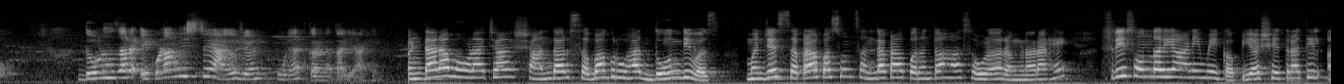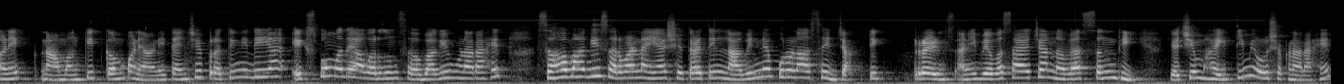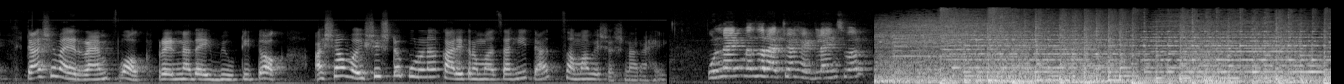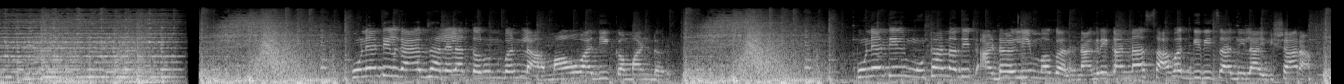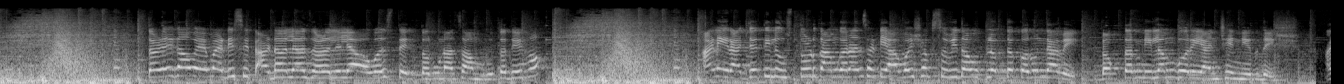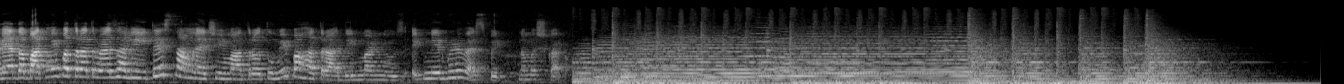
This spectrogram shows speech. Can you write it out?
दोन हजार एकोणावीसचे आयोजन पुण्यात करण्यात आले आहे. भंडारा भवनाच्या शानदार सभागृहात दोन दिवस म्हणजे सकाळपासून संध्याकाळपर्यंत हा सोहळा रंगणार आहे. श्री सौंदर्य आणि मेकअप या क्षेत्रातील अनेक नामांकित कंपन्या आणि त्यांचे प्रतिनिधी या एक्स्पोमध्ये आवर्जून सहभागी होणार आहेत. सहभागी सर्वांना या क्षेत्रातील नाविन्यपूर्ण असे जागतिक ट्रेंड्स आणि व्यवसायाच्या नव्या संधी याची माहिती मिळू शकणार आहे. त्याशिवाय रॅम्प वॉक प्रेरणादायी ब्युटी टॉक अशा वैशिष्ट्यपूर्ण कार्यक्रमाचाही त्यात समावेश असणार आहे. पुन्हा एक नजर आजच्या हेडलाईन्सवर पुण्यातील गायब झालेला तरुण बनला माओवादी कमांडर. पुण्यातील मुठा नदीत आढळली मगर नागरिकांना सावधगिरीचा दिला इशारा. तळेगाव एमआयडीसीत आढळल्या जळलेल्या अवस्थेत तरुणाचा मृतदेह. आणि राज्यातील ऊसतोड कामगारांसाठी आवश्यक सुविधा उपलब्ध करून द्यावे डॉक्टर नीलम गोरे यांचे निर्देश. आणि आता बातमीपत्रात वेळ झाली इथेच थांबण्याची मात्र तुम्ही पाहत राहा दिनमान न्यूज एक निर्भीड व्यासपीठ. नमस्कार.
